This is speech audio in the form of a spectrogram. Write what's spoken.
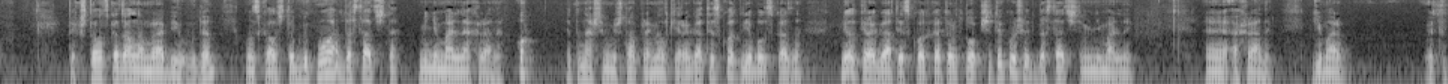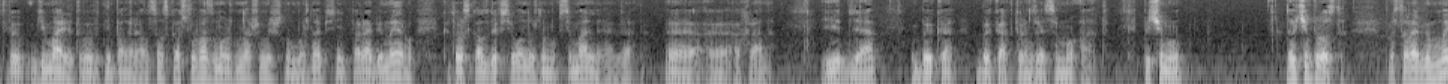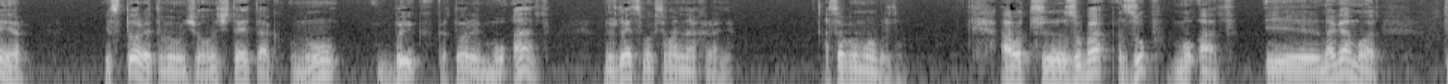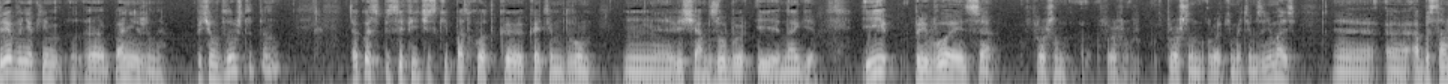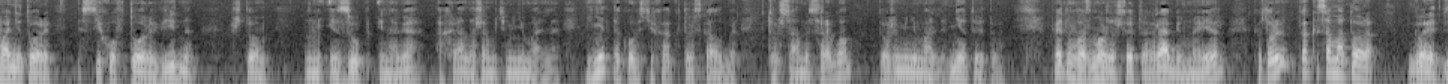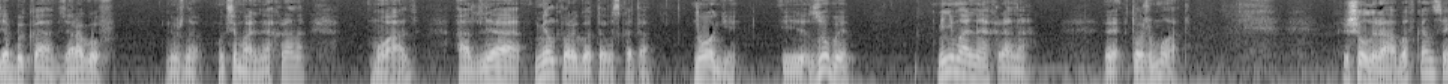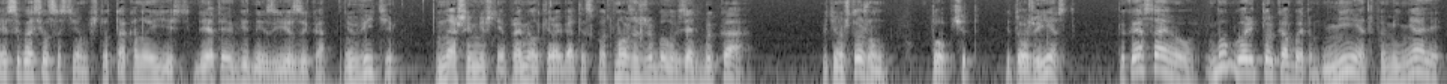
Так что он сказал нам Раби Иуда? Он сказал, что бык муат достаточно минимальной охраны. О, это наша мешна про мелкий рогатый скот, где было сказано, мелкий рогатый скот, который топчет и кушает, достаточно минимальной э, охраны. Гемар, этот вы, Гемаре этот вывод не понравился. Он сказал, что, возможно, нашу мешну можно объяснить по Раби Мэру, который сказал, для всего нужна максимальная ограда, э, э, охрана. И для быка, быка, который называется муат. Почему? Да очень просто. Просто Раби Мейер из Тора это выучил, он читает так, ну, бык, который муат, нуждается в максимальной охране. Особым образом. А вот э, зуба, зуб муат и нога муат, требования к ним э, понижены. Почему? Потому что это такой специфический подход к, к этим двум вещам, зубу и ноге. И приводится в прошлом, в прошлом, прошлом уроке мы этим занимались, э, э, обоснование Торы. Стихов Торы видно, что и зуб, и нога охрана должна быть минимальная. И нет такого стиха, который сказал бы, то же самое с рогом, тоже минимальное. Нет этого. Поэтому возможно, что это Раби Мейер, который, как и сама Тора, говорит, для быка, для рогов нужна максимальная охрана, муад, а для мелкого рогатого скота ноги и зубы минимальная охрана, э, тоже муад пришел раба в конце и согласился с тем, что так оно и есть. Да это видно из языка. Видите, в нашей Мишне про мелкий рогатый скот можно же было взять быка. Ведь он что же он топчет и тоже ест. Так и оставим его. Будем говорить только об этом. Нет, поменяли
